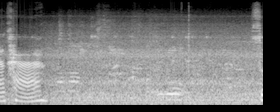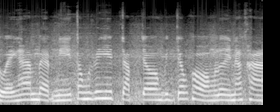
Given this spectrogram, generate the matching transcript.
นะคะ สวยงามแบบนี้ต้องรีบจับจองเป็นเจ้าของเลยนะคะ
